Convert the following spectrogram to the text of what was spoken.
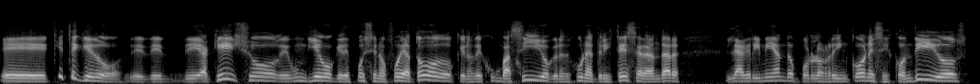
Eh, ¿Qué te quedó de, aquello, de un Diego que después se nos fue a todos, que nos dejó un vacío, que nos dejó una tristeza de andar lagrimeando por los rincones escondidos,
